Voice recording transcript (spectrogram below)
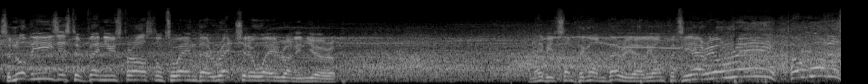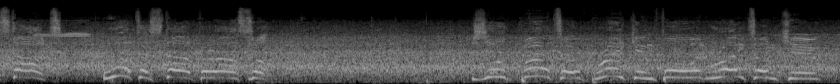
So not the easiest of venues for Arsenal to end their wretched away run in Europe. Maybe something on very early on for Thierry Henry. And what a start! What a start for Arsenal! Gilberto breaking forward right on cue.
